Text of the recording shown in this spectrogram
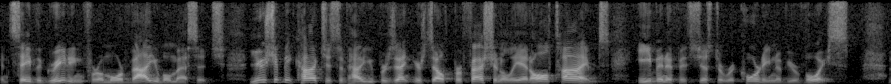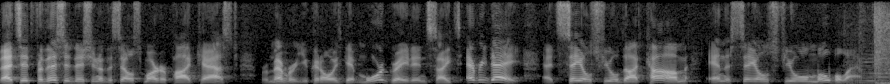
and save the greeting for a more valuable message. You should be conscious of how you present yourself professionally at all times, even if it's just a recording of your voice. That's it for this edition of the Sell Smarter podcast. Remember, you can always get more great insights every day at salesfuel.com and the SalesFuel mobile app.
